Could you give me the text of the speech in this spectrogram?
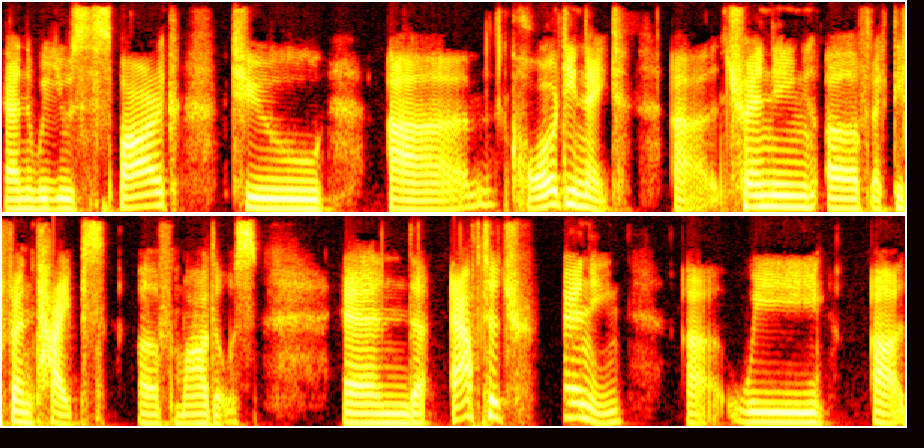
and we use Spark to uh, coordinate uh, training of like different types of models. And after training, uh, we uh,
